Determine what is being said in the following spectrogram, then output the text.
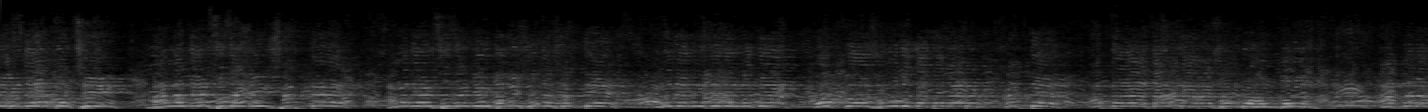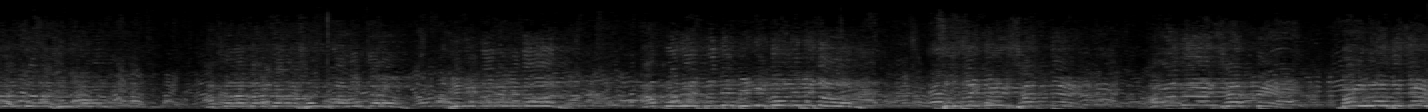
নিবেদন করছি বাংলাদেশ সোসাইটির স্বার্থে আমাদের সোসাইটির ভবিষ্যতের স্বার্থে আমাদের নিজেদের মধ্যে ঐক্য সমঝোতা বজায় রাখার স্বার্থে আপনারা যার যার আসন গ্রহণ করুন। আপনারা যার আসন গ্রহণ আপনারা যার আসন করুন, বিনীত নিবেদন, আপনাদের প্রতি বিনীত নিবেদন সোসাইটির স্বার্থে, আমাদের স্বার্থে, বাংলাদেশের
